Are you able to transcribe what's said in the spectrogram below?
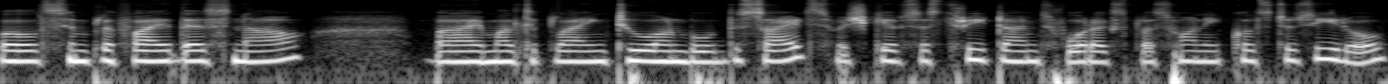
we'll simplify this now by multiplying 2 on both the sides which gives us 3 times 4x plus 1 equals to 0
